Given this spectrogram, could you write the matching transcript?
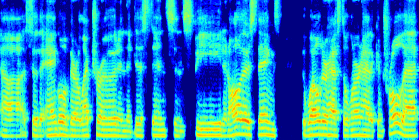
Uh, so the angle of their electrode and the distance and speed and all those things, the welder has to learn how to control that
